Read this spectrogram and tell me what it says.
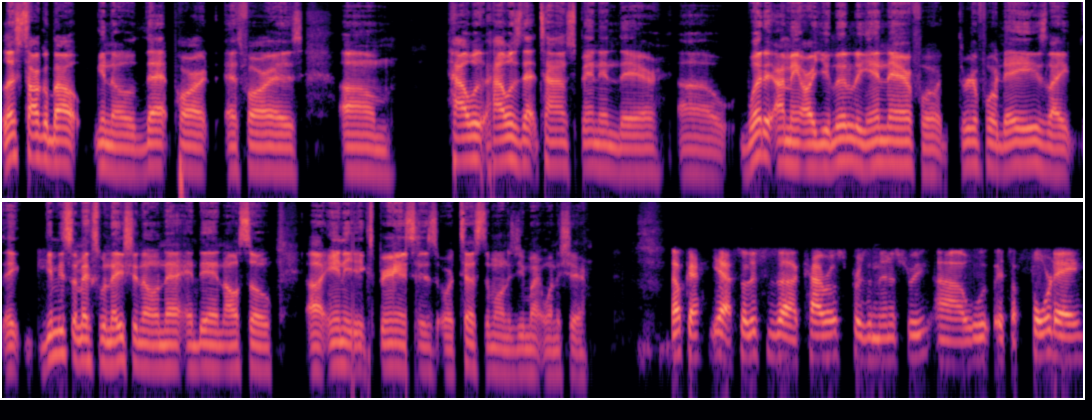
Let's talk about you know that part as far as um how how was that time spent in there? Uh what i mean are you literally in there for three or four days? Like they, give me some explanation on that and then also uh any experiences or testimonies you might want to share Okay, yeah. So this is a Kairos Prison Ministry. Uh, it's a four-day,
